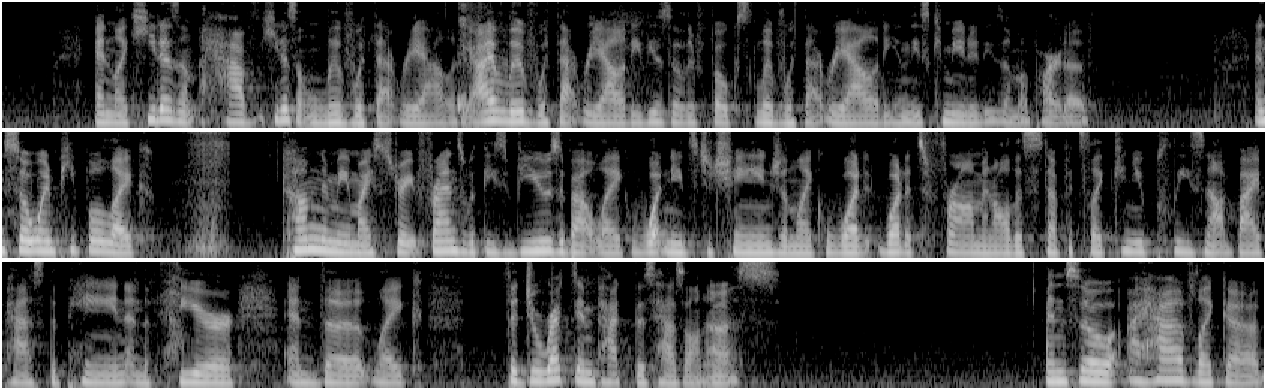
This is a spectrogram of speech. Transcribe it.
And like he doesn't have he doesn't live with that reality. I live with that reality. These other folks live with that reality in these communities i'm a part of. And so when people like come to me my straight friends with these views about like what needs to change and like what what it's from and all this stuff. It's like can you please not bypass the pain and the fear and the like the direct impact this has on us? And so i have like a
